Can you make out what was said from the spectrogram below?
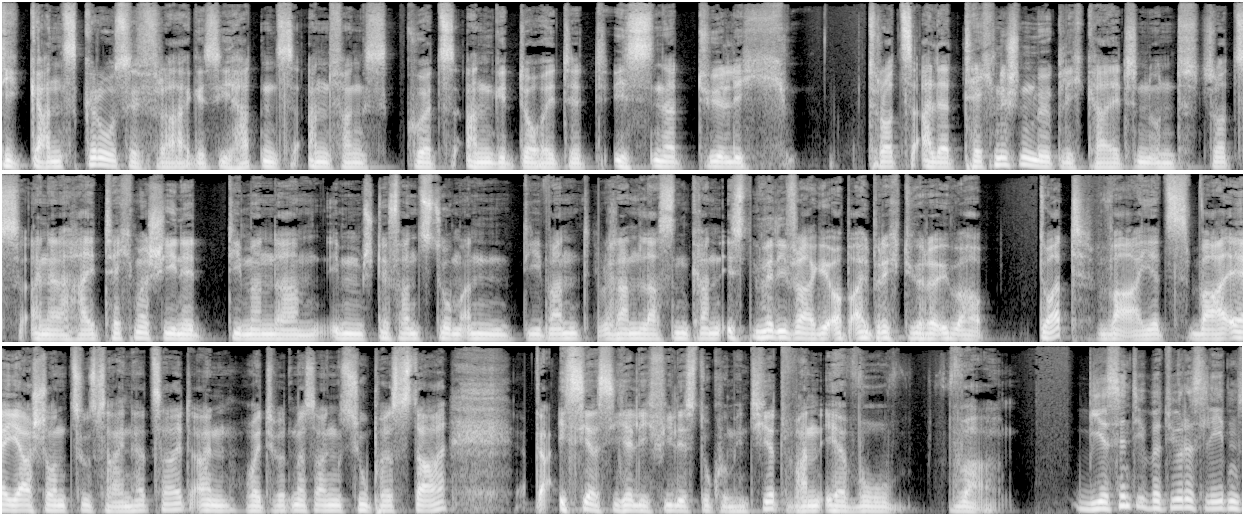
Die ganz große Frage, Sie hatten es anfangs kurz angedeutet, ist natürlich trotz aller technischen Möglichkeiten und trotz einer Hightech-Maschine, die man da im Stephansdom an die Wand ranlassen kann, ist immer die Frage, ob Albrecht Dürer überhaupt dort war. Jetzt war er ja schon zu seiner Zeit ein, heute würde man sagen, Superstar. Da ist ja sicherlich vieles dokumentiert, wann er wo war. Wir sind über Dürers Leben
